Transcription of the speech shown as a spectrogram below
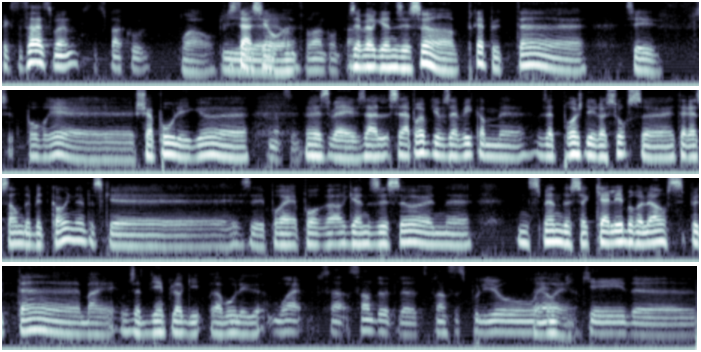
Fait que c'était ça la semaine. C'était super cool. Wow. Puis, Félicitations. euh, hein. Vous avez organisé ça en très peu de temps. c'est c'est pas vrai. euh, chapeau, les gars. euh, Merci. c'est ben, c'est la preuve que vous avez comme vous êtes proche des ressources intéressantes de Bitcoin, hein, parce que c'est pour, pour organiser ça une, une semaine de ce calibre-là en si peu de temps, euh, ben vous êtes bien plugués. Bravo les gars. Ouais, sans, sans doute. Là. Francis Pouliot, ouais. NPK, de,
